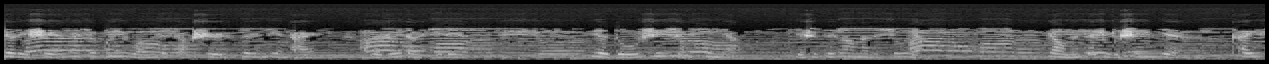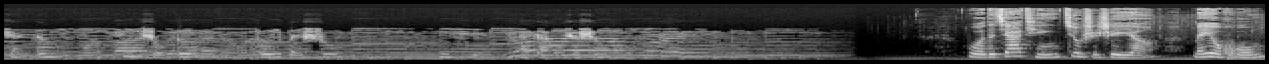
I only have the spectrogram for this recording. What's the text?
这里是那些关于我们的小事私人电台 The Reader 系列。阅读是一种信仰，也是最浪漫的修养。让我们在这个深夜开一盏灯，听一首歌，读一本书，一起来感悟着生活。我的家庭就是这样，没有红，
